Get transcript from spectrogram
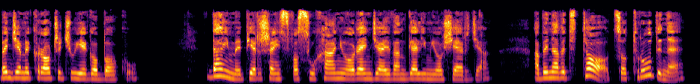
Będziemy kroczyć u Jego boku. Dajmy pierwszeństwo słuchaniu orędzia Ewangelii Miłosierdzia, aby nawet to, co trudne,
